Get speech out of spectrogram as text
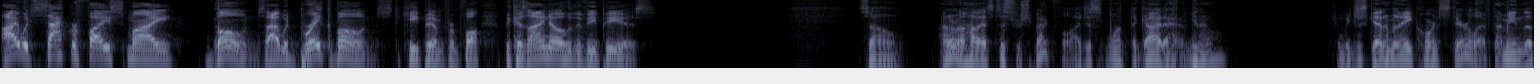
I would sacrifice my bones. I would break bones to keep him from fall because I know who the VP is. So I don't know how that's disrespectful. I just want the guy to have, you know, can we just get him an acorn stair lift? I mean, the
